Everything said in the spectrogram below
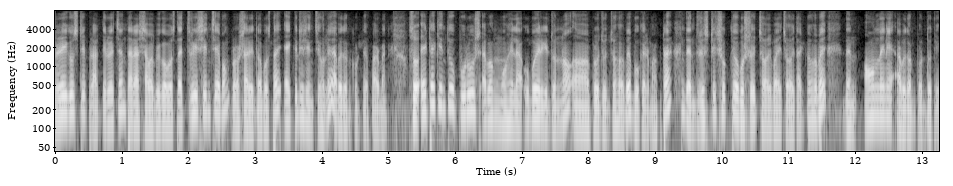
নৃগোষ্ঠী প্রার্থী রয়েছেন, তারা স্বাভাবিক অবস্থায় ত্রিশ ইঞ্চি এবং প্রসারিত অবস্থায় একত্রিশ ইঞ্চি হলে আবেদন করতে পারবেন। সো এটা কিন্তু পুরুষ এবং মহিলা উভয়ের জন্য প্রযোজ্য হবে বুকের মাপটা। দেন দৃষ্টিশক্তি অবশ্যই ছয় বাই ছয় থাকতে হবে। দেন অনলাইনে আবেদন পদ্ধতি।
